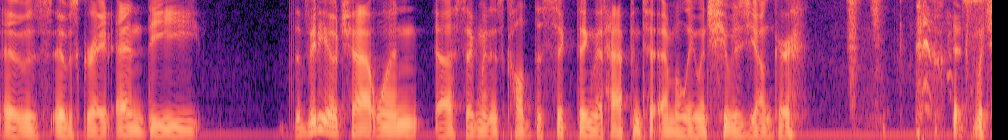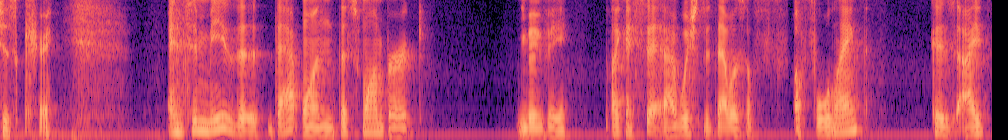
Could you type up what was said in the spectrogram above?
it was it was great, and the the video chat one uh, segment is called "The Sick Thing That Happened to Emily When She Was Younger," which is great. And to me, the that one, the Swanberg movie, like I said, I wish that that was a, f- a full length because I th-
